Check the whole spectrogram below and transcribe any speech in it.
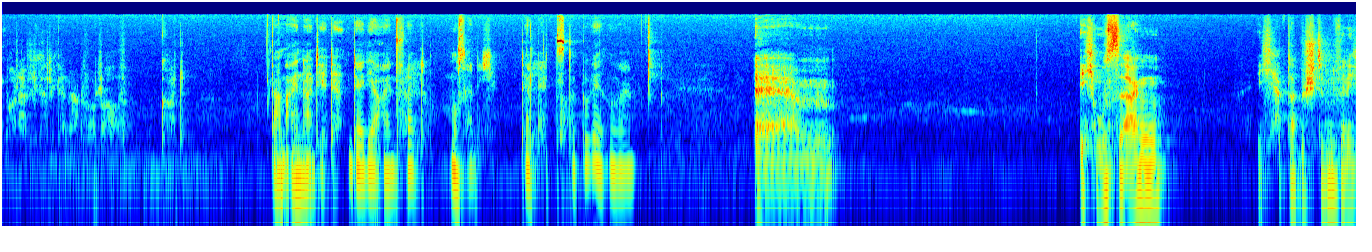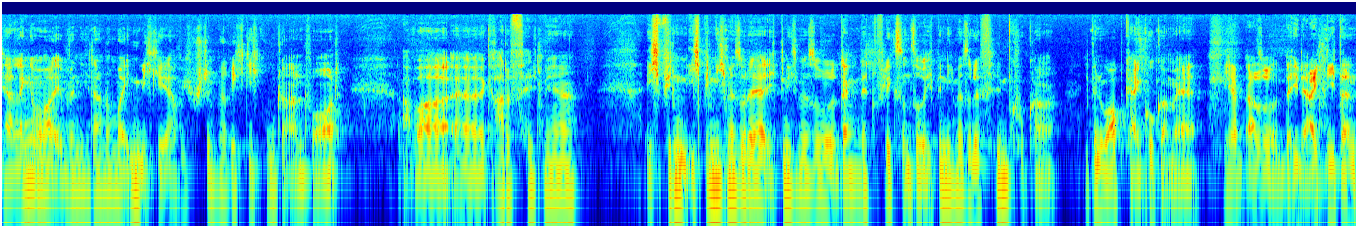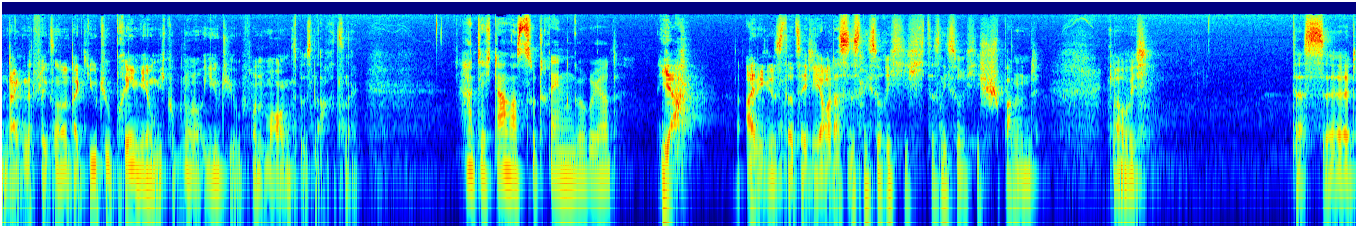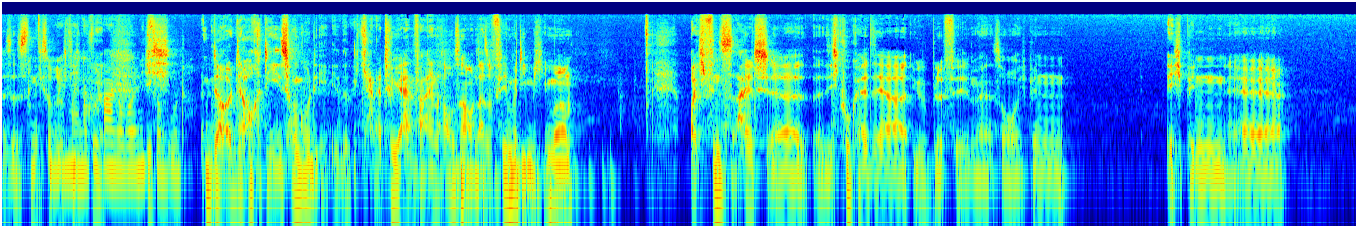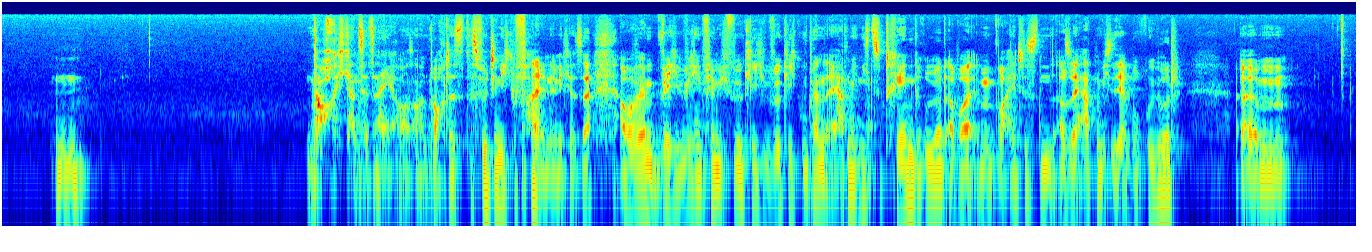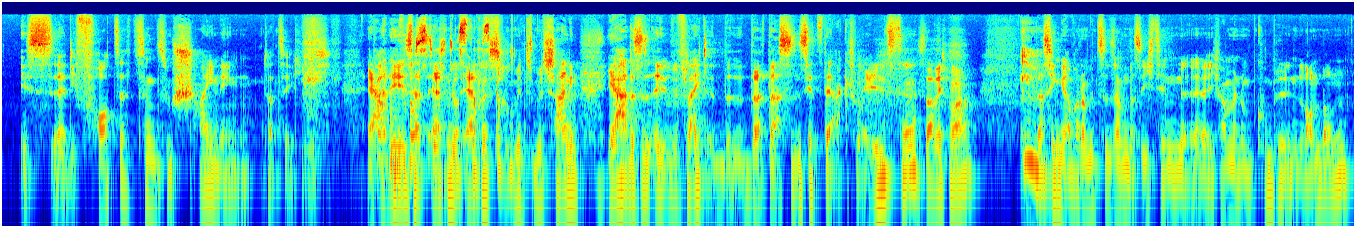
Boah, da habe ich gerade keine Antwort drauf. Oh Gott. dann einer, der, der dir einfällt. Muss ja nicht der letzte gewesen sein. Ähm, ich muss sagen, ich habe da bestimmt, wenn ich da länger mal, wenn ich da noch mal in mich gehe, habe ich bestimmt eine richtig gute Antwort. Aber äh, gerade fällt mir, ich bin, ich bin nicht mehr so der, ich bin nicht mehr so dank Netflix und so, ich bin nicht mehr so der Filmgucker. Ich bin überhaupt kein Gucker mehr. Ich habe also eigentlich nicht dank Netflix, sondern dank YouTube Premium. Ich gucke nur noch YouTube von morgens bis nachts. Ne? Hat dich da was zu Tränen gerührt? Ja, einiges tatsächlich. Aber das ist nicht so richtig, das ist nicht so richtig spannend, glaube ich. Das, äh, das ist nicht so richtig Meine cool. Frage wohl nicht so ich, gut. Doch, doch, die ist schon gut. Ich kann natürlich einfach einen raushauen. Also Filme, die mich immer. Oh, Ich finde es halt, äh, ich gucke halt sehr üble Filme. So, ich bin. Ich bin. Äh, doch, ich kann es jetzt eigentlich raushauen. Doch, das, das wird dir nicht gefallen, wenn ich das sage. Aber wenn, welche, welchen Film ich wirklich, wirklich gut fand, er hat mich nicht zu Tränen gerührt, aber im weitesten, also er hat mich sehr berührt, ähm, ist äh, die Fortsetzung zu Shining tatsächlich. Er hat, Warum es hat, er hat, mit, er hat mit, mit, mit Shining, ja, das ist äh, vielleicht, äh, da- das ist jetzt der aktuellste, sag ich mal. Das hing aber damit zusammen, dass ich den, äh, ich war mit einem Kumpel in London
